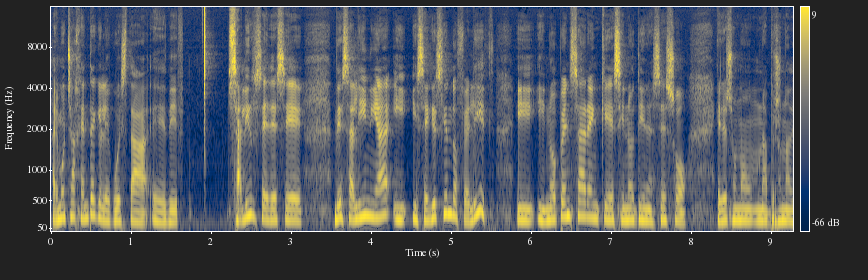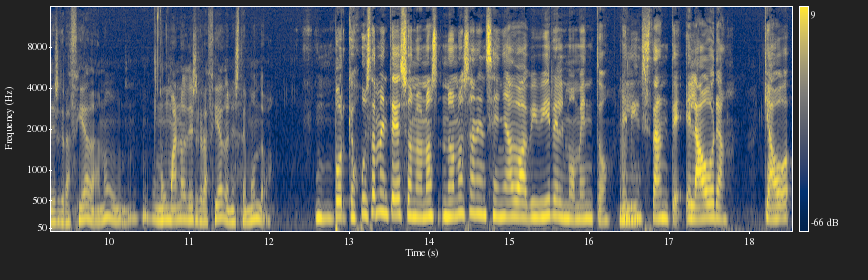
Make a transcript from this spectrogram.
Hay mucha gente que le cuesta eh, de- salirse de, ese, de esa línea y, y seguir siendo feliz y, y no pensar en que si no tienes eso eres una, una persona desgraciada, ¿no? Un, un humano desgraciado en este mundo. Porque justamente eso no nos, no nos han enseñado a vivir el momento, el Ujú. instante, el ahora, que, aho-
